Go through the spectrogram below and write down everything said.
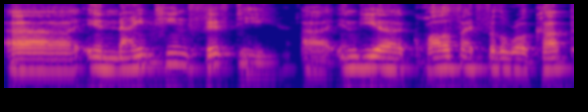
Uh, in 1950, uh, India qualified for the World Cup,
